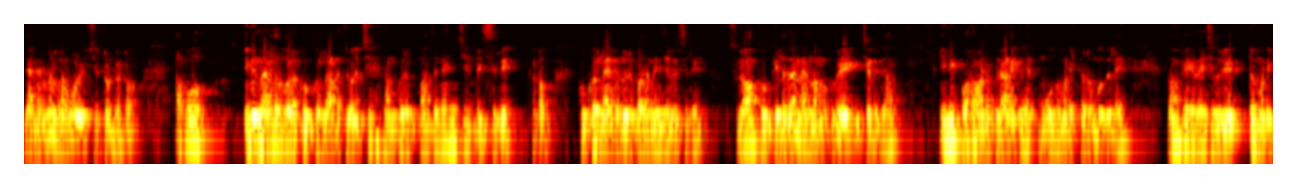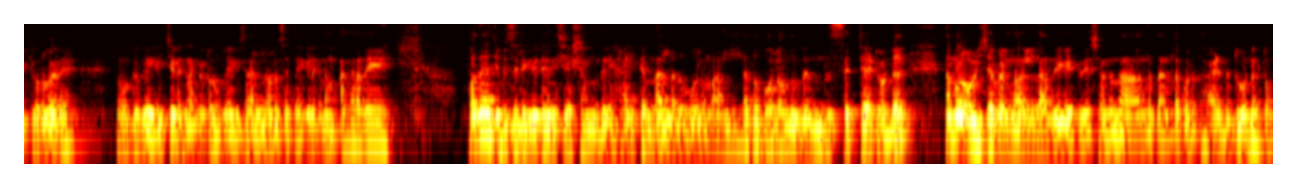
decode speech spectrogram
ഞാൻ വെള്ളം ഒഴിച്ചിട്ടുണ്ട് കേട്ടോ അപ്പോൾ ഇനി നല്ലതുപോലെ കുക്കറിൽ അടച്ചു വെച്ച് നമുക്കൊരു പതിനഞ്ച് വിസിൽ കേട്ടോ കുക്കറിലായതുകൊണ്ട് ഒരു പതിനഞ്ച് വിസിൽ സ്ലോ കുക്കിൽ തന്നെ നമുക്ക് വേവിച്ചെടുക്കാം. ഇനി പുറം അടുപ്പിലാണെങ്കിൽ മൂന്ന് മണിക്കൂർ മുതൽ നമുക്ക് ഏകദേശം ഒരു എട്ട് മണിക്കൂർ വരെ നമുക്ക് വേവിച്ചെടുക്കണം കേട്ടോ. വേവിച്ച് നല്ലപോലെ സെറ്റാക്കി എടുക്കണം. അങ്ങനെ അതേ പതിനഞ്ച് ബിസിൽ കിട്ടിയതിന് ശേഷം ദേ ഐറ്റം നല്ലതുപോലെ നല്ലതുപോലെ ഒന്ന് വെന്ത് സെറ്റായിട്ടുണ്ട് നമ്മൾ ഒഴിച്ച വെള്ളമെല്ലാം ദേ ഏകദേശം അങ്ങ് അങ്ങ് നല്ലപോലെ താഴ്ന്നിട്ടുമുണ്ട് കേട്ടോ.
